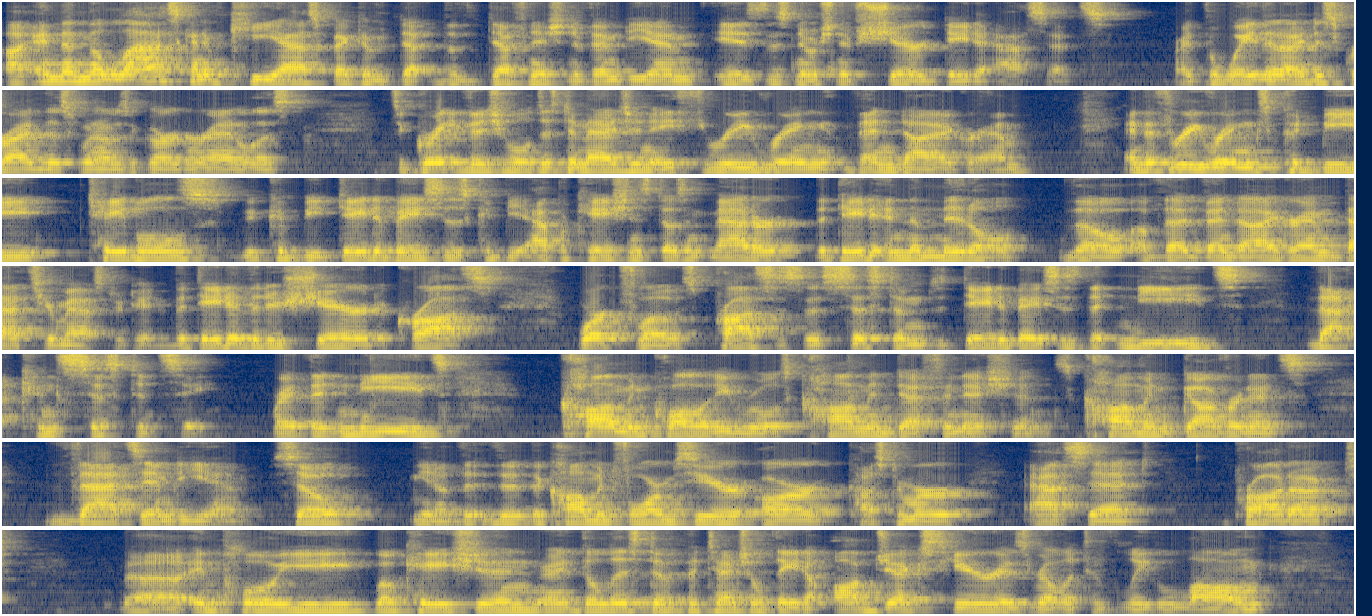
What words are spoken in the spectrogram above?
Uh, and then the last kind of key aspect of de- the definition of MDM is this notion of shared data assets. Right, the way that I described this when I was a Gartner analyst, it's a great visual. Just imagine a three-ring Venn diagram, and the three rings could be tables, it could be databases, could be applications, doesn't matter. The data in the middle, though, of that Venn diagram, that's your master data. The data that is shared across workflows, processes, systems, databases that needs that consistency, right? That needs common quality rules, common definitions, common governance. That's MDM. So, you know, the, the, the common forms here are customer, asset, product, uh, employee, location. Right? The list of potential data objects here is relatively long,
